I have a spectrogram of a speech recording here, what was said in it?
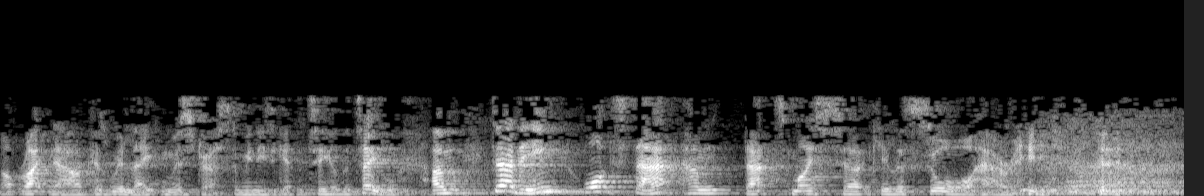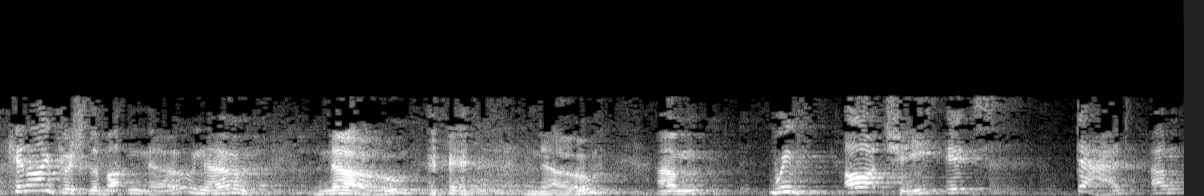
not right now because we're late and we're stressed and we need to get the tea on the table. Um, Daddy, what's that? Um, that's my circular saw, Harry. Can I push the button? No, no, no, no. Um, with Archie, it's Dad. Um,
